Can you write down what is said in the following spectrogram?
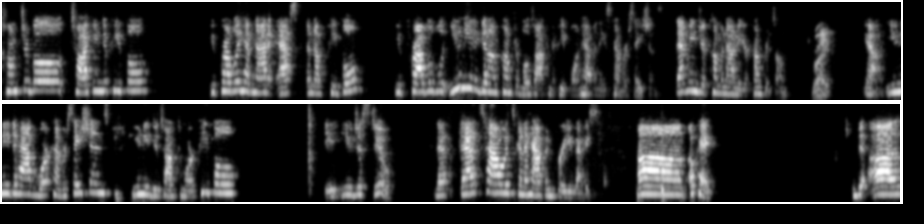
comfortable talking to people, you probably have not asked enough people. You probably you need to get uncomfortable talking to people and having these conversations. That means you're coming out of your comfort zone. right. Yeah, you need to have more conversations. You need to talk to more people. You just do. That that's how it's going to happen for you guys. Um, okay. Uh,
